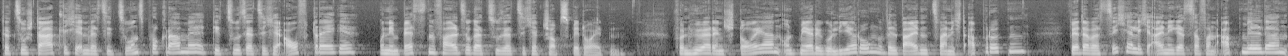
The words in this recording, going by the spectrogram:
dazu staatliche Investitionsprogramme, die zusätzliche Aufträge und im besten Fall sogar zusätzliche Jobs bedeuten. Von höheren Steuern und mehr Regulierung will Biden zwar nicht abrücken, wird aber sicherlich einiges davon abmildern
